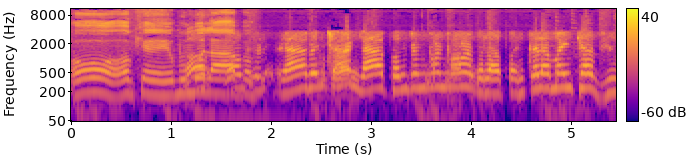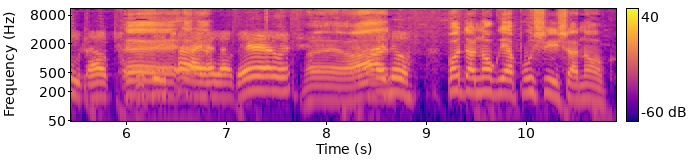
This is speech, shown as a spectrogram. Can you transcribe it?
Oh, okay, ubumbo lapho. ya bengihlala ngilapha nginto nqonqoza lapha ngicela ama-interview lapho Eh, ekhaya lapha ewe Eh, hayi hayi. no Kodwa noko uyapushisha noko.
